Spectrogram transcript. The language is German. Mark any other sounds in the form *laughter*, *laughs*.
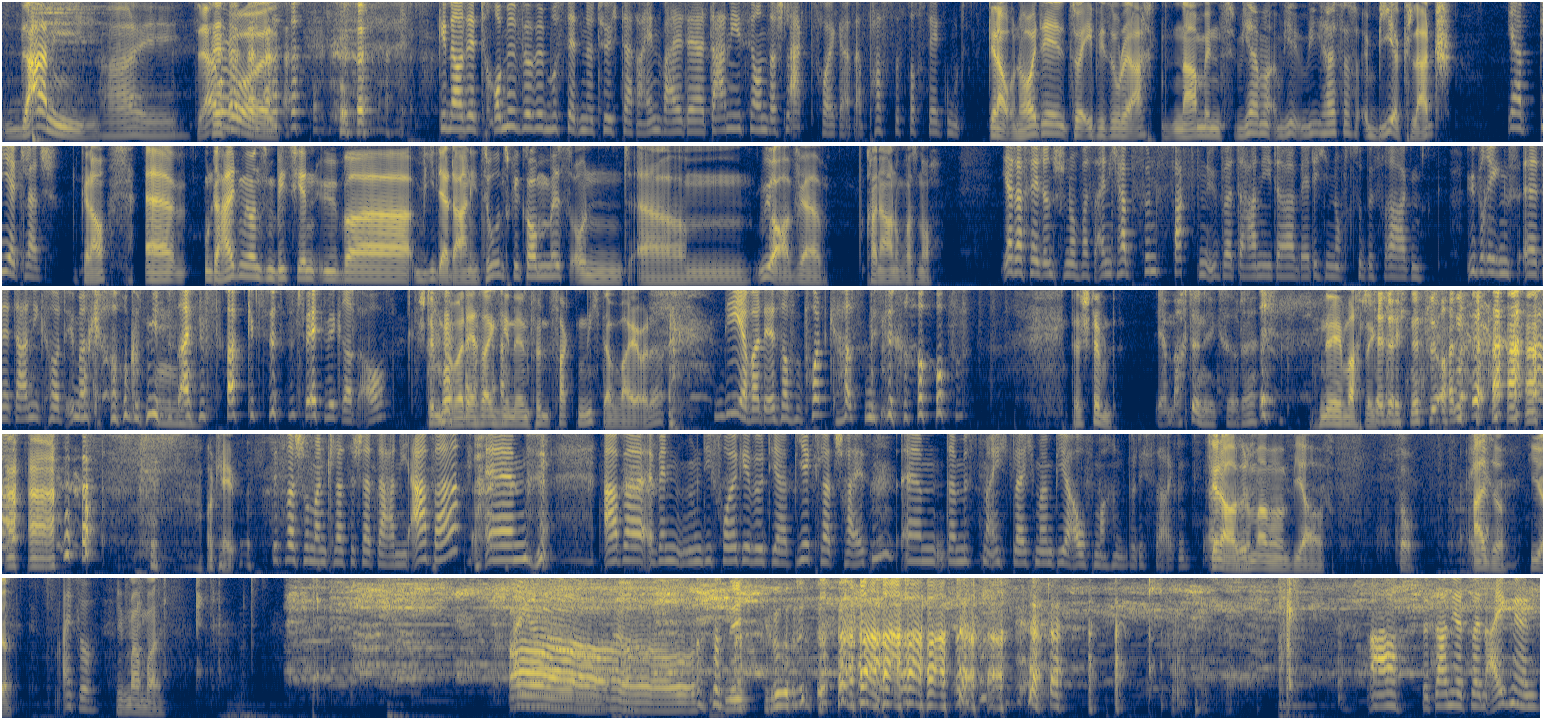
Dani. Hi. Servus. *laughs* Genau, der Trommelwirbel muss ja natürlich da rein, weil der Dani ist ja unser Schlagzeuger. Da passt das doch sehr gut. genau, und heute zur Episode 8 namens, wie, haben wie, wie heißt das? Bierklatsch. Ja, Bierklatsch. Genau. Äh, unterhalten wir uns ein bisschen über, wie der Dani zu uns gekommen ist und ähm, ja, wer, keine Ahnung, was noch. Ja, da fällt uns schon noch was ein. Ich habe fünf Fakten über Dani, da werde ich ihn noch zu befragen. Übrigens, äh, der Dani kaut immer *laughs* Kaugummi, ist ein Fakt. Das fällt mir gerade auf. Stimmt, aber der ist eigentlich in *laughs* den fünf Fakten nicht dabei, oder? Nee, aber der ist auf dem Podcast mit drauf. Das stimmt. Ja, macht ja nichts, oder? *laughs* Nee, macht nichts. Stellt euch nicht so an. *laughs* Okay. Das war schon mal ein klassischer Dani. Aber, ähm, *laughs* aber wenn die Folge wird ja Bierklatsch heißen, ähm, da müssten wir eigentlich gleich mal ein Bier aufmachen, würde ich sagen. Genau, gut. so machen wir ein Bier auf. So. Also, hier. Also, Ich mach mal. Oh, nicht gut. *laughs* ah, der Dani hat seinen eigenen.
